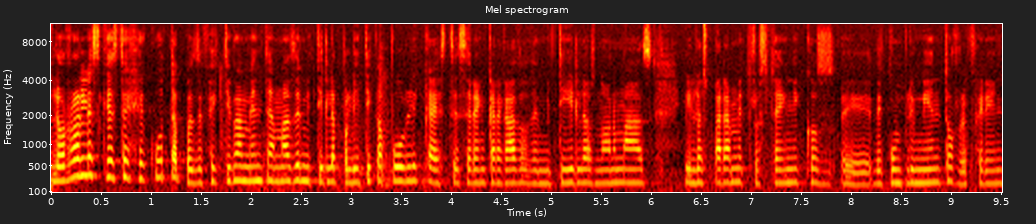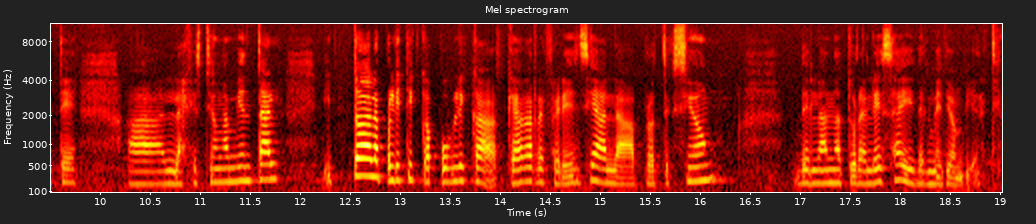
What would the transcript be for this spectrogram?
Los roles que este ejecuta, pues efectivamente, además de emitir la política pública, este será encargado de emitir las normas y los parámetros técnicos eh, de cumplimiento referente a la gestión ambiental y toda la política pública que haga referencia a la protección de la naturaleza y del medio ambiente.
